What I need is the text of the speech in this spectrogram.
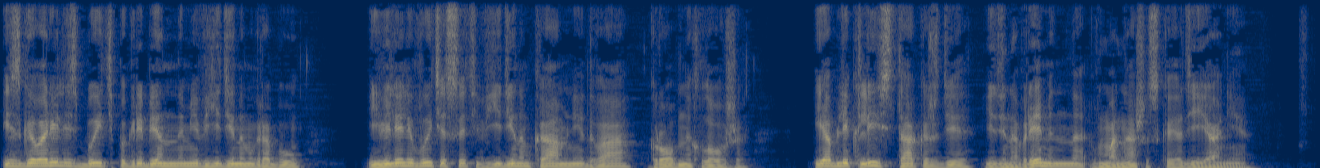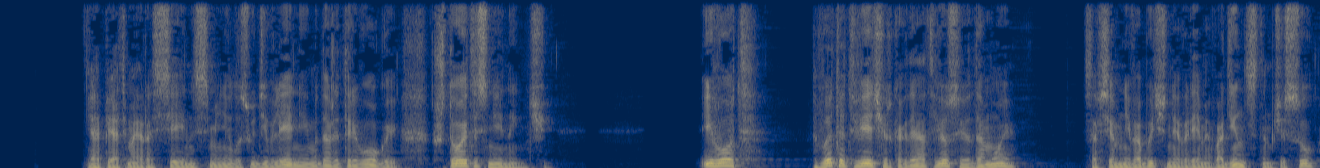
И сговорились быть погребенными в едином гробу, и велели вытесать в едином камне два гробных ложа и облеклись такожде единовременно в монашеское одеяние. И опять моя рассеянность сменилась удивлением и даже тревогой. Что это с ней нынче? И вот в этот вечер, когда я отвез ее домой, совсем не в обычное время, в одиннадцатом часу,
